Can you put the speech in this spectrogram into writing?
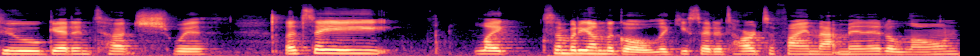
to get in touch with, let's say, like somebody on the go. Like you said, it's hard to find that minute alone,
